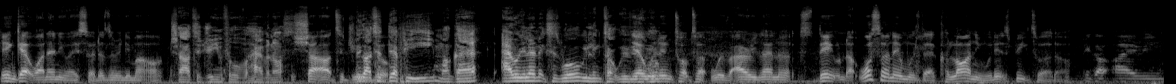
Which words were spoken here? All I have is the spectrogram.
didn't get one anyway, so it doesn't really matter. Shout out to Dreamville for having us. Shout out to We got to Dreamville. Deputy, my guy. Ari Lennox as well. We linked up with. yeah, as we well. linked up to- with Ari Lennox. They, what's her name was there? Kehlani. We didn't speak to her though. Big up Irene.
